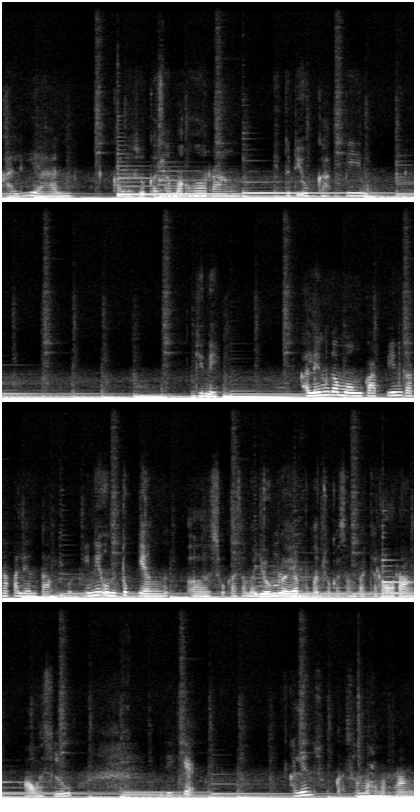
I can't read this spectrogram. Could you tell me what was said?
Kalian kalau suka sama orang itu diungkapin. Gini kalian gak mau ungkapin karena kalian takut. Ini untuk yang uh, suka sama jomblo ya bukan suka sama pacar orang. Awas lu. Jadi kayak kalian suka sama orang.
